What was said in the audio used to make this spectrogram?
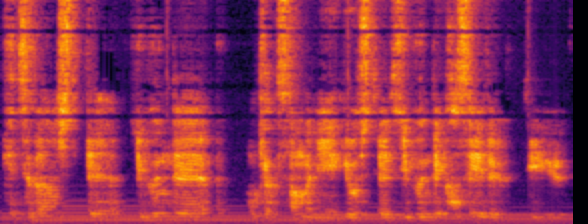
決断して自分でお客様に営業して自分で稼いでるっていう。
